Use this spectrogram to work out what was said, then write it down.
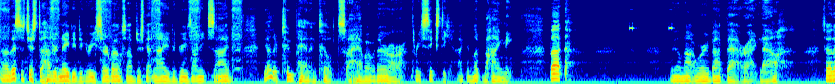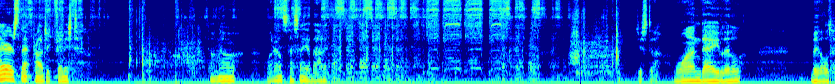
Uh, this is just a 180 degree servo, so I've just got 90 degrees on each side. The other two pan and tilts I have over there are 360. I can look behind me. But we'll not worry about that right now. So there's that project finished. Don't know what else to say about it. Just a one day little build.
